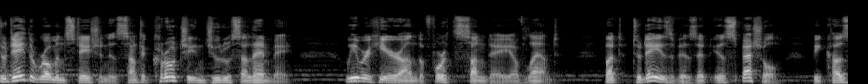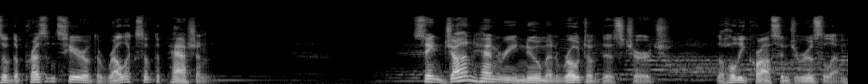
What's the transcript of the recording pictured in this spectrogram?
Today the Roman station is Santa Croce in Gerusalemme. We were here on the fourth Sunday of Lent, but today's visit is special because of the presence here of the relics of the Passion. St. John Henry Newman wrote of this church, the Holy Cross in Jerusalem,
